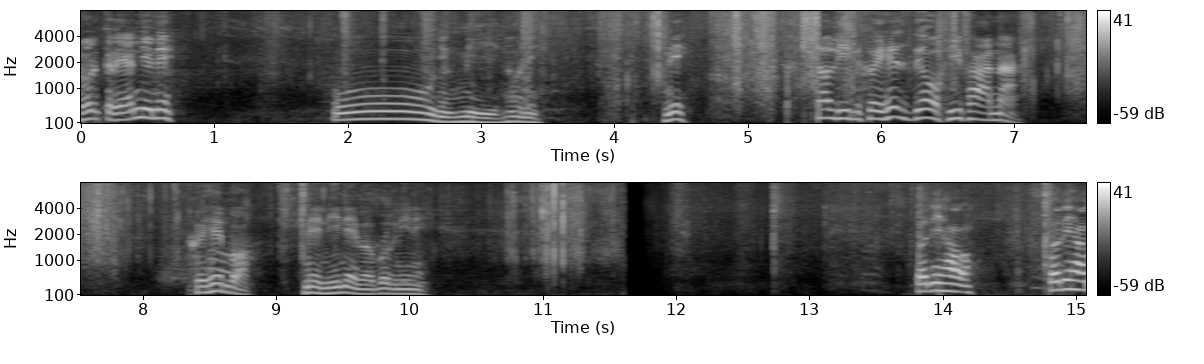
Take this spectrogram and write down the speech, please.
รถกระเด็นอยู่นี่โอ้ยังมีเนาะนี่นี่ซาลินเคยเห็นเดียวว่าขี้ผ่านน่ะ เคยเห็นบ่นี่นี่เนี่ยมาเบิ่งนี่นี่ตอนนี้เราตอนนี้เรา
